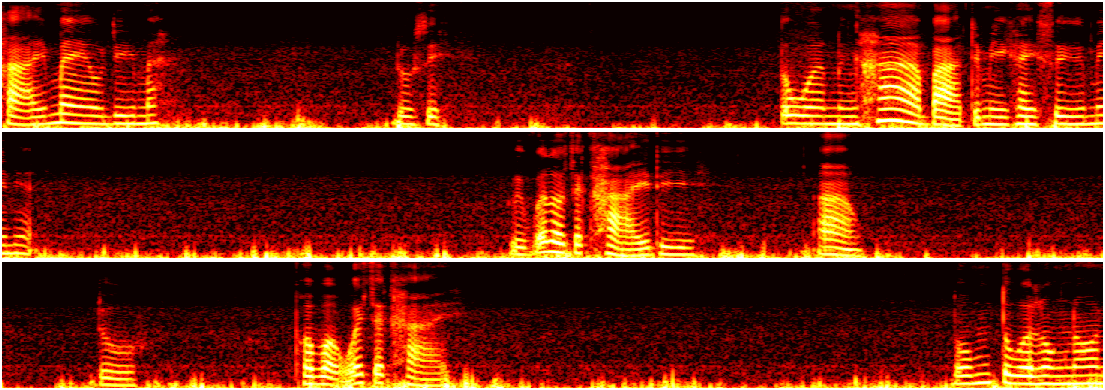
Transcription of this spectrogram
ขายแมวดีไหมดูสิ ตัวหนึ่งห้าบาทจะมีใครซื้อไหมเนี่ย ห รือว่าเราจะขายดี อ้าว ดู พอบอกว่าจะขาย ล้มตัวลงนอน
